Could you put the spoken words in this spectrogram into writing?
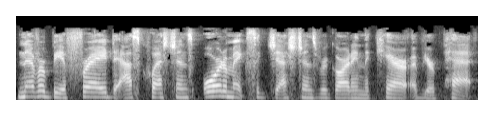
Never be afraid to ask questions or to make suggestions regarding the care of your pet.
